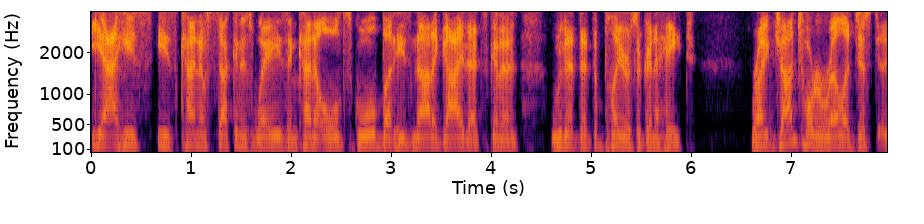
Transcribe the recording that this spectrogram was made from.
yeah, he's he's kind of stuck in his ways and kind of old school, but he's not a guy that's gonna that that the players are gonna hate, right? John Tortorella just uh,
